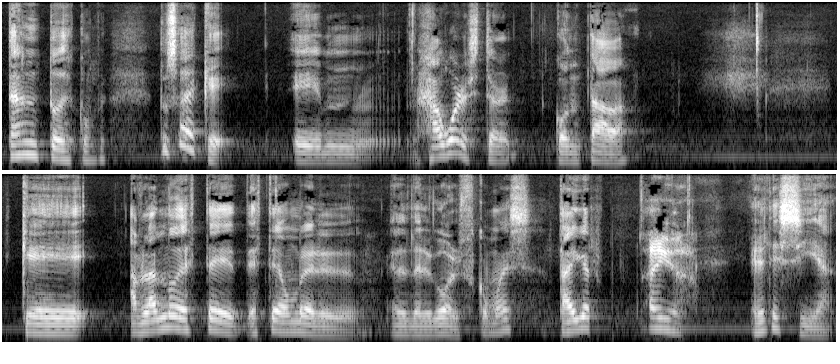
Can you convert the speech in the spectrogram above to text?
tanto desconfío. Tú sabes que eh, Howard Stern contaba que, hablando de este, de este hombre, el, el del golf, ¿cómo es? Tiger. Tiger. Él decía,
